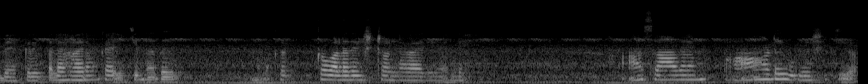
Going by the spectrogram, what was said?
ബേക്കറി പലഹാരം കഴിക്കുന്നത് നമുക്കൊക്കെ വളരെ ഇഷ്ടമുള്ള കാര്യമല്ലേ? ആ സാധനം പാടെ ഉപേക്ഷിക്കുക.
